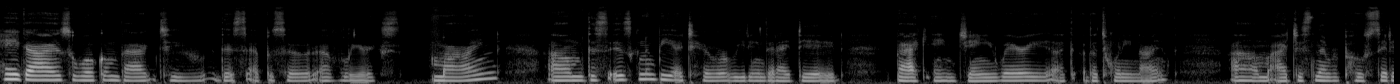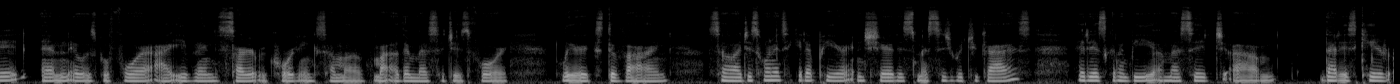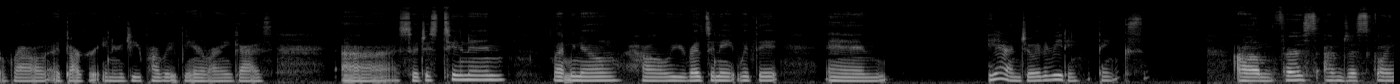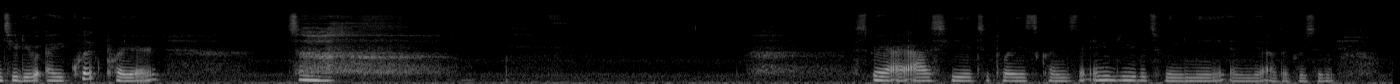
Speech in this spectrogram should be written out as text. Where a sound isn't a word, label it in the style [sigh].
Hey guys, welcome back to this episode of Lyrics Mind. Um, this is going to be a tarot reading that I did back in January, like the 29th. Um, I just never posted it, and it was before I even started recording some of my other messages for Lyrics Divine. So I just wanted to get up here and share this message with you guys. It is going to be a message um, that is catered around a darker energy, probably being around you guys. Uh, so just tune in, let me know how you resonate with it, and yeah, enjoy the reading. Thanks. Um, first, I'm just going to do a quick prayer. So, [sighs] Spirit, I ask you to please cleanse the energy between me and the other person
